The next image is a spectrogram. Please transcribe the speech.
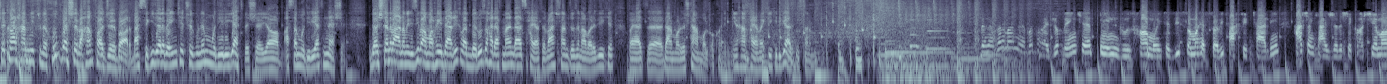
شکار هم می‌تونه خوب باشه و هم فاجعه بار. بستگی داره به اینکه چگونه مدیریت بشه یا اصلا مدیریت نشه. داشتن برنامه ریزی و آمارهای دقیق و بروز و هدفمند از حیات وحش هم جز مواردی که باید در موردش تحمل بکنیم. این هم پیامکی که دیگه از دوستانم به نظر من با توجه به اینکه این روزها محیط زیست رو ما حسابی تخریب کردیم هرچند که اجداد شکارچی ما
